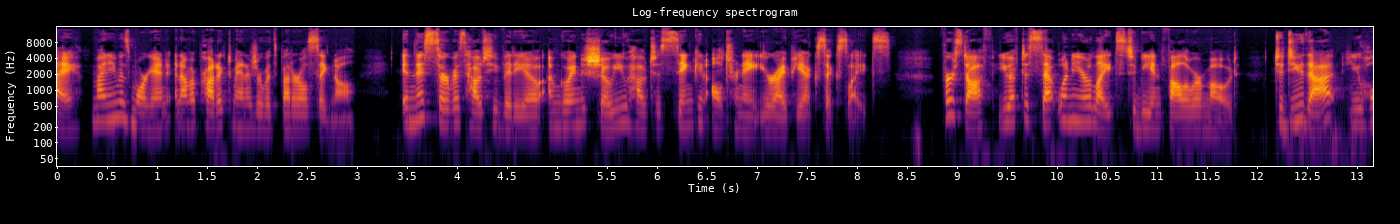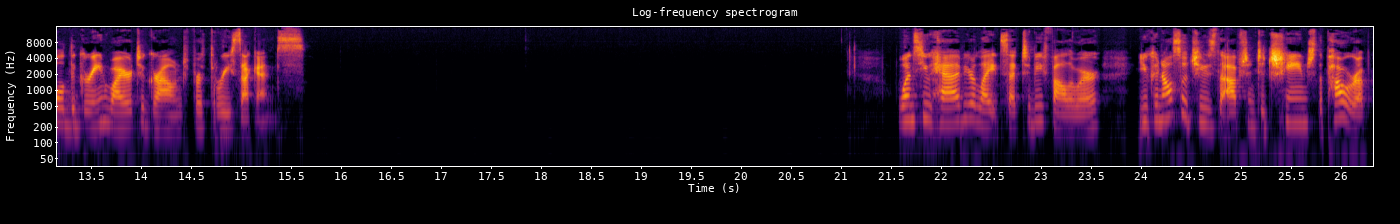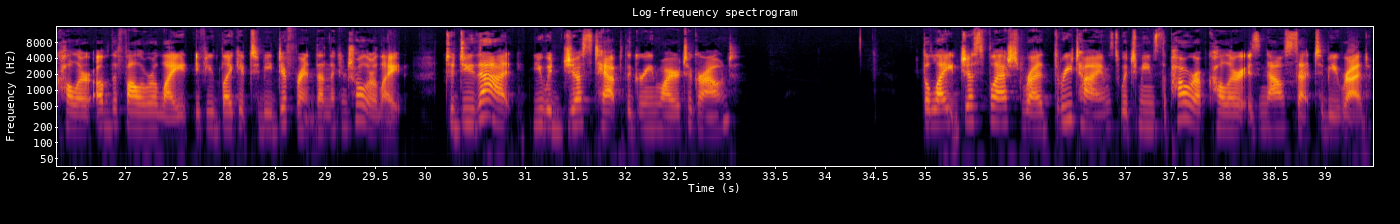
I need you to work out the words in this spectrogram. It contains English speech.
Hi, my name is Morgan and I'm a product manager with Federal Signal. In this service how-to video, I'm going to show you how to sync and alternate your IMPAXX 6 lights. First off, you have to set one of your lights to be in follower mode. To do that, you hold the green wire to ground for 3 seconds. Once you have your light set to be follower, you can also choose the option to change the power-up color of the follower light if you'd like it to be different than the controller light. To do that, you would just tap the green wire to ground. The light just flashed red three times, which means the power-up color is now set to be red.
